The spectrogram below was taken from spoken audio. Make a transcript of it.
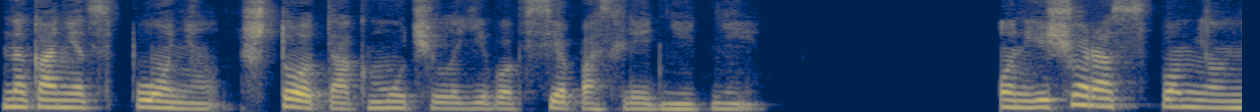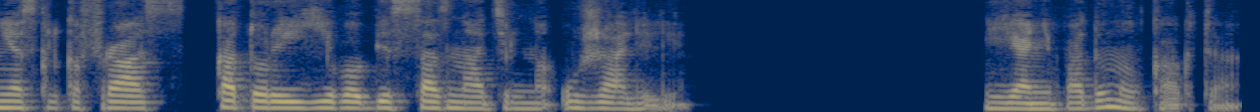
наконец понял, что так мучило его все последние дни. Он еще раз вспомнил несколько фраз, которые его бессознательно ужалили. Я не подумал как-то.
